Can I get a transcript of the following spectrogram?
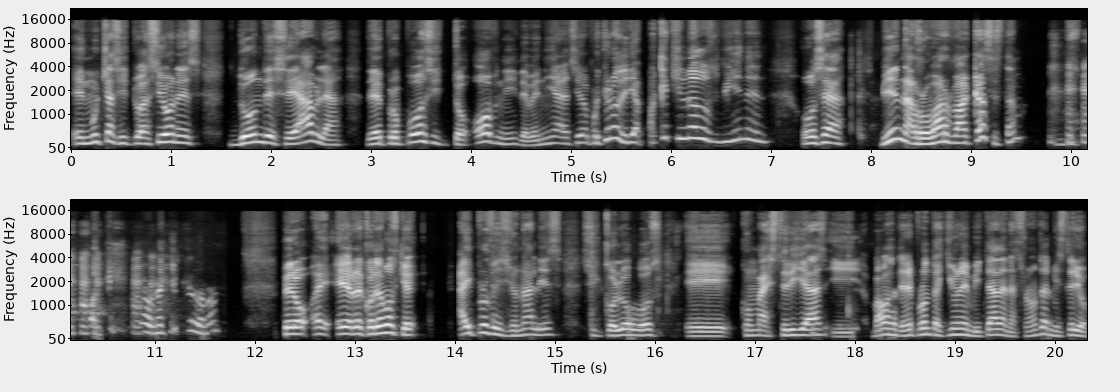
en muchas situaciones donde se habla del propósito ovni de venir al cielo, porque uno diría, ¿para qué chingados vienen? O sea, ¿vienen a robar vacas? ¿Están? ¿no? Pero eh, eh, recordemos que hay profesionales, psicólogos eh, con maestrías y vamos a tener pronto aquí una invitada en Astronauta del Misterio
